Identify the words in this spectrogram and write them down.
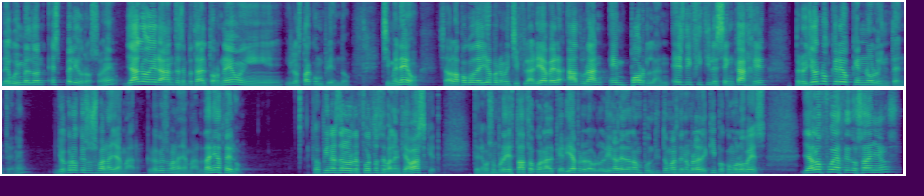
de Wimbledon es peligroso, ¿eh? Ya lo era antes de empezar el torneo y, lo está cumpliendo. Chimeneo, se habla poco de ello, pero me chiflaría ver a Durán en Portland. Es difícil ese encaje, pero yo no creo que no lo intenten, ¿eh? Yo creo que esos van a llamar, creo que esos van a llamar. Dani Acero. ¿Qué opinas de los refuerzos de Valencia Basket? Tenemos un proyectazo con la Alquería, pero la Euroliga le dará un puntito más de nombre al equipo. ¿Cómo lo ves? Ya lo fue hace dos años,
